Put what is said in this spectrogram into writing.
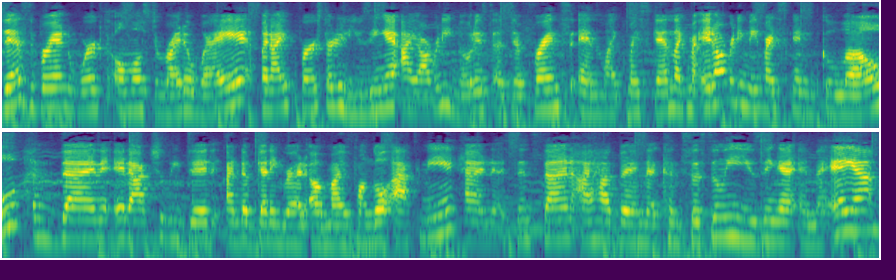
this brand worked almost right away. When I first started using it, I already noticed a difference in like my skin. Like my, it already made my skin glow. And then it actually did end up getting rid of my fungal acne. And since then, I have been consistently using it in the AM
